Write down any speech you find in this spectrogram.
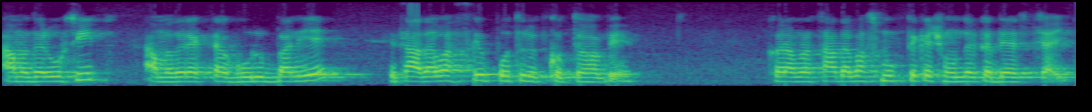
আমাদের উচিত আমাদের একটা গ্রুপ বানিয়ে এই চাঁদাবাজকে প্রতিরোধ করতে হবে। কারণ আমরা চাঁদাবাস মুখ থেকে সুন্দর একটা দেশ চাই।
